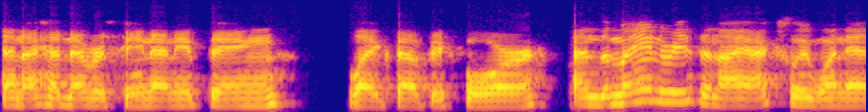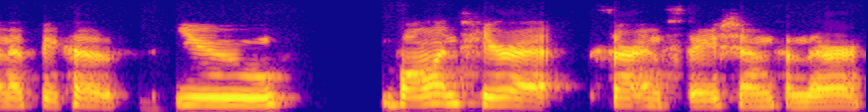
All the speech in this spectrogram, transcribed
And I had never seen anything like that before. And the main reason I actually went in is because you volunteer at certain stations and there are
